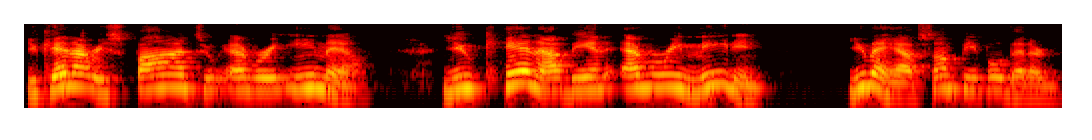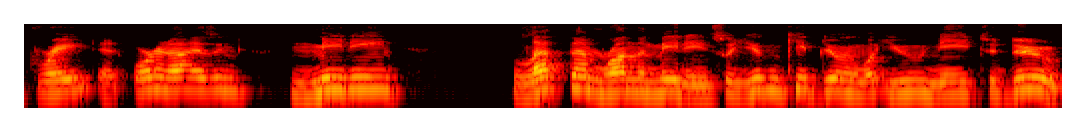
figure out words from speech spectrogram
You cannot respond to every email. You cannot be in every meeting. You may have some people that are great at organizing, meeting. Let them run the meeting so you can keep doing what you need to do.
